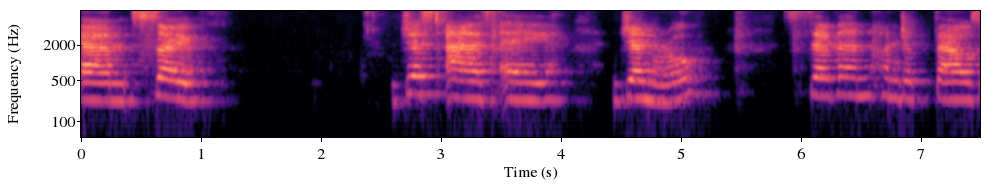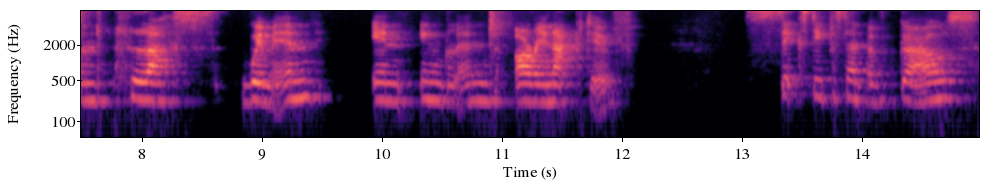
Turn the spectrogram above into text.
Um, so just as a general 700,000 plus women in England are inactive. 60% of girls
